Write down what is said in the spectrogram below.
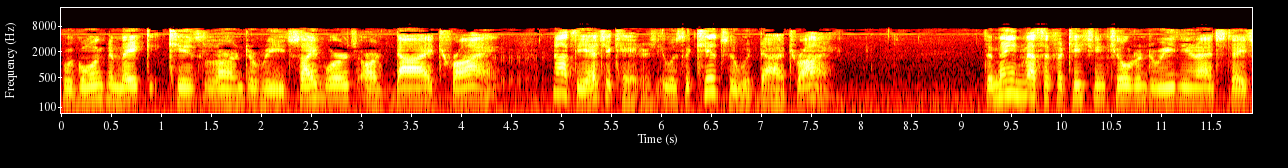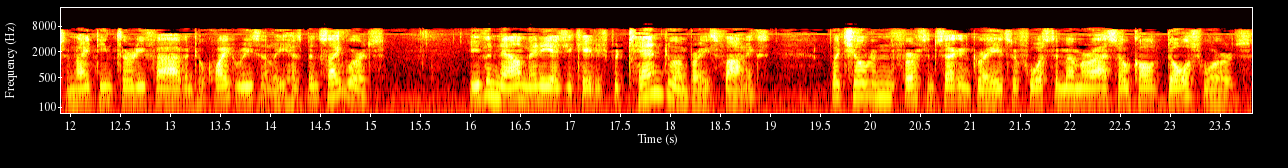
were going to make kids learn to read sight words or die trying. Not the educators, it was the kids who would die trying. The main method for teaching children to read in the United States from 1935 until quite recently has been sight words. Even now, many educators pretend to embrace phonics, but children in the first and second grades are forced to memorize so-called Dolch words.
